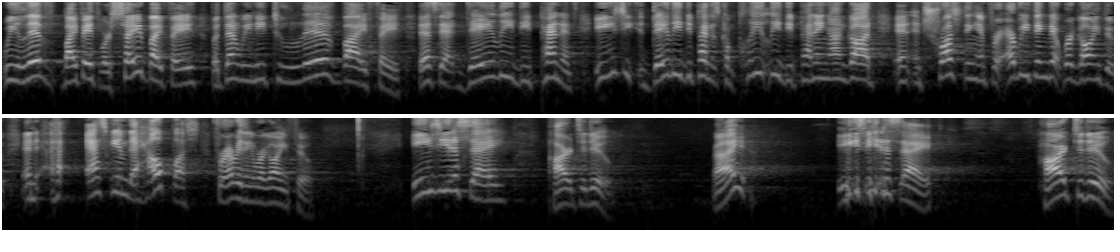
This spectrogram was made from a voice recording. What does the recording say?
We live by faith. We're saved by faith, but then we need to live by faith. That's that daily dependence. Easy, daily dependence, completely depending on God and, and trusting Him for everything that we're going through and ha- asking Him to help us for everything we're going through. Easy to say, hard to do. Right? Easy to say, hard to do.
